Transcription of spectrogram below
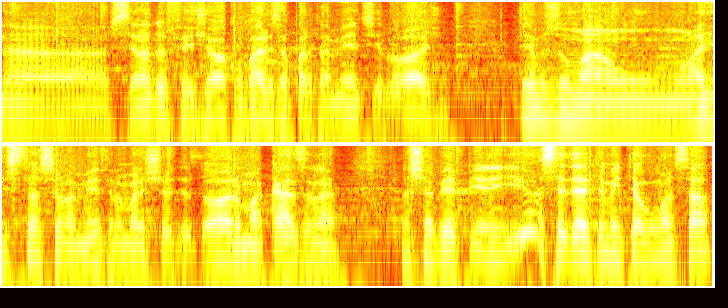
na Senador Feijó, com vários apartamentos e loja, temos uma, um, um estacionamento na Marechal Deodoro, uma casa na, na Xavier Pinheiro, e a CDL também tem alguma sala,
